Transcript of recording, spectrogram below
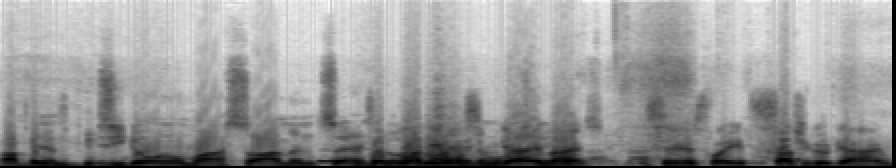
I've been busy doing all my assignments and It's a bloody awesome minimal game, mate. Seriously, it's such a good game.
